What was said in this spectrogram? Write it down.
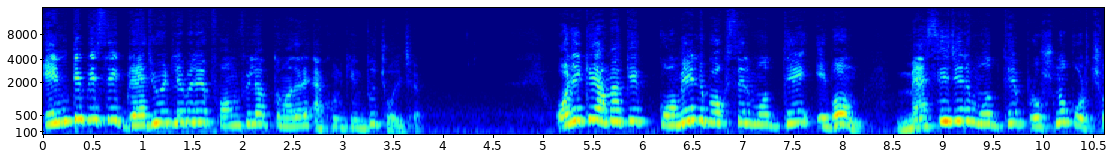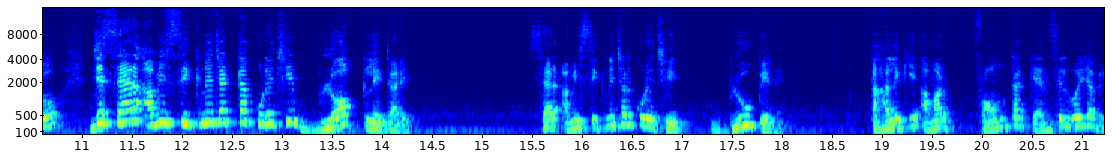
এনটিপিসি গ্র্যাজুয়েট লেভেলে ফর্ম ফিল আপ তোমাদের এখন কিন্তু চলছে। অনেকে আমাকে কমেন্ট বক্সের মধ্যে এবং মেসেজের মধ্যে প্রশ্ন করছ যে, স্যার, আমি সিগনেচারটা করেছি ব্লক লেটারে স্যার, আমি সিগনেচার করেছি ব্লু পেনে তাহলে কি আমার ফর্মটা ক্যান্সেল হয়ে যাবে?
